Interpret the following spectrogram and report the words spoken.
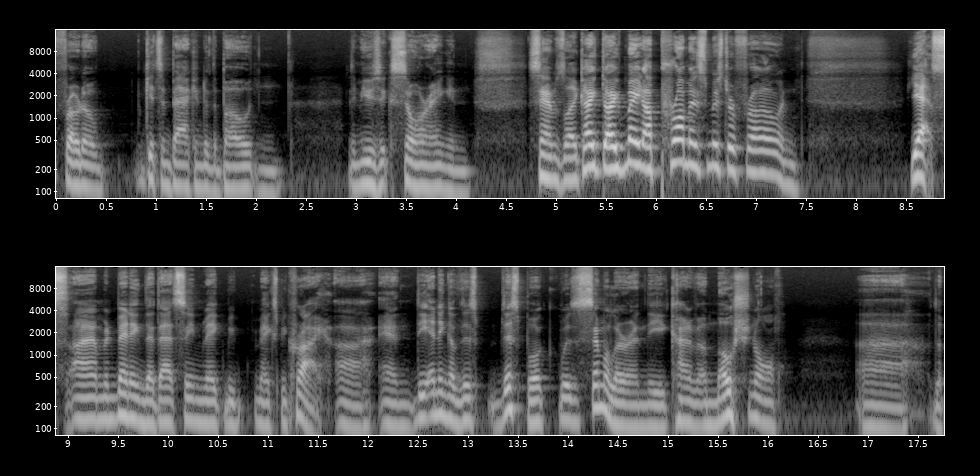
Frodo gets him back into the boat and the music's soaring and Sam's like I I made a promise, Mister Frodo and Yes, I'm admitting that that scene make me makes me cry. Uh, and the ending of this this book was similar in the kind of emotional, uh, the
